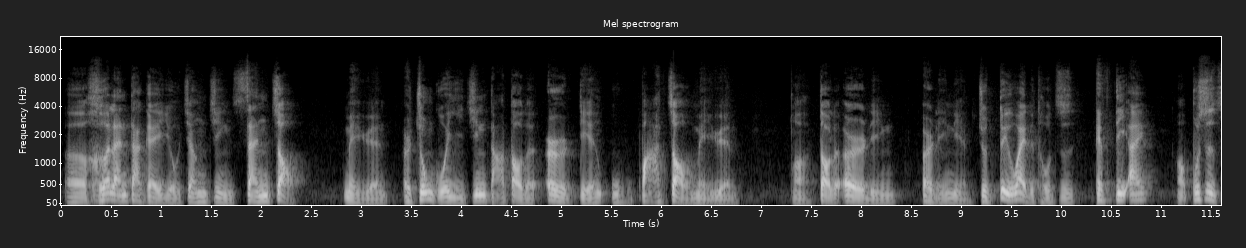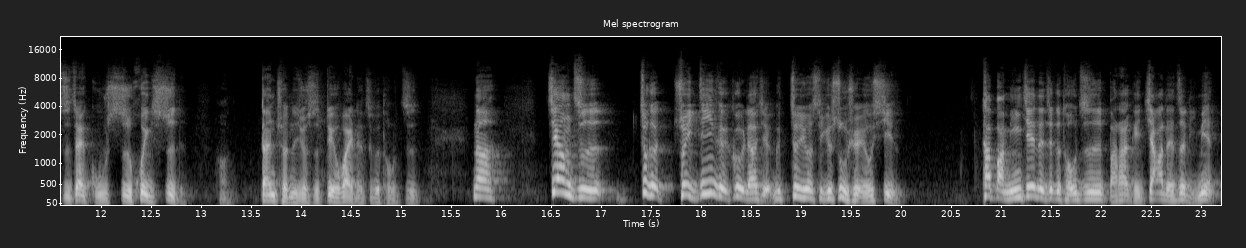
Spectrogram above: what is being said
呃，荷兰大概有将近三兆美元，而中国已经达到了二点五八兆美元，啊，到了二零二零年就对外的投资 FDI，啊，不是只在股市汇市的，啊，单纯的就是对外的这个投资，那这样子。这个，所以第一个各位了解，这又是一个数学游戏他把民间的这个投资把它给加在这里面。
